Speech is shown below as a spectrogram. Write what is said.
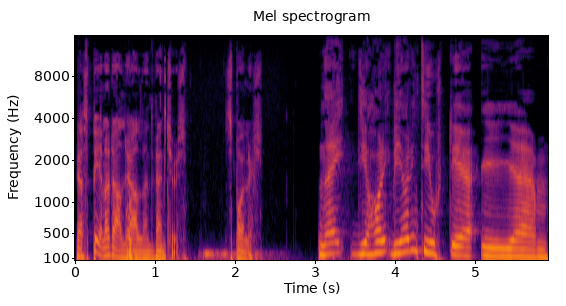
Jag spelade aldrig alla Adventures. Spoilers nej, vi har, vi har inte gjort det i, ehm,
